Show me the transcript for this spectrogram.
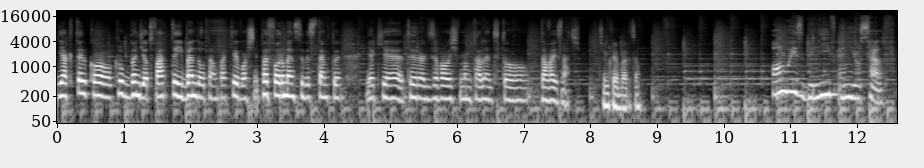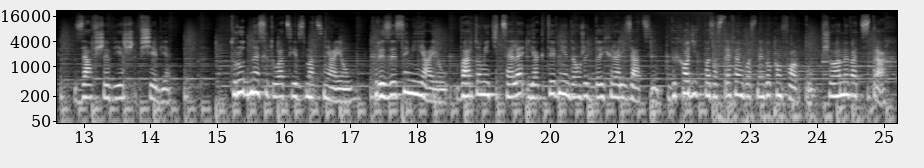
Jak tylko klub będzie otwarty i będą tam takie właśnie performance, występy, jakie Ty realizowałeś w Mam Talent, to dawaj znać. Dziękuję bardzo. Always believe in yourself. Zawsze wierz w siebie. Trudne sytuacje wzmacniają, kryzysy mijają. Warto mieć cele i aktywnie dążyć do ich realizacji, wychodzić poza strefę własnego komfortu, przełamywać strach.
